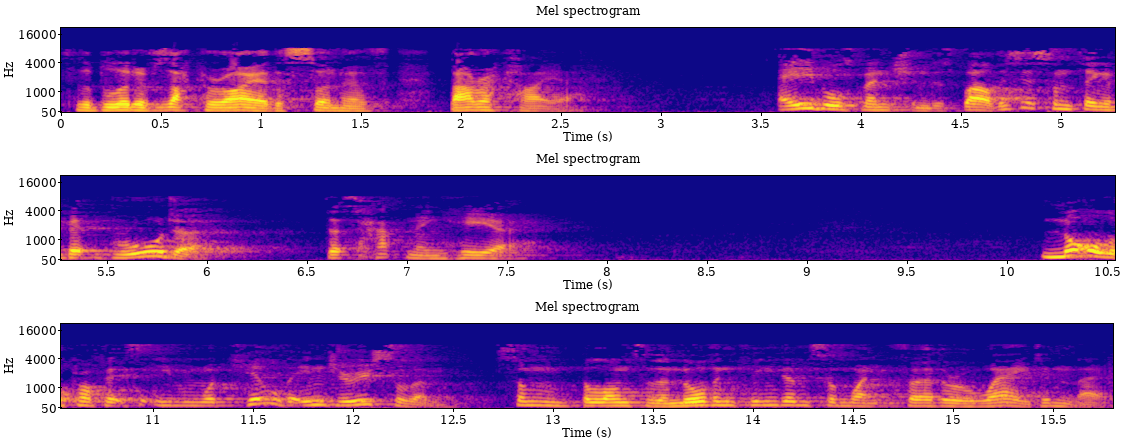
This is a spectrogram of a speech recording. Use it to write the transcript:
to the blood of Zachariah, the son of Barachiah. Abel's mentioned as well. This is something a bit broader that's happening here. Not all the prophets even were killed in Jerusalem. Some belonged to the northern kingdom, some went further away, didn't they?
